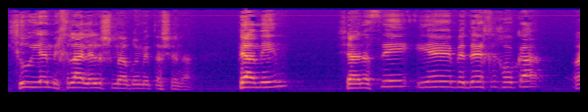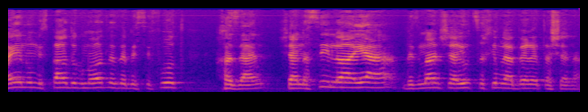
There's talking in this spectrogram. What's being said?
שהוא יהיה מכלל אלו שמעברים את השנה. פעמים שהנשיא יהיה בדרך רחוקה, ראינו מספר דוגמאות לזה בספרות חז"ל, שהנשיא לא היה בזמן שהיו צריכים לעבר את השנה.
